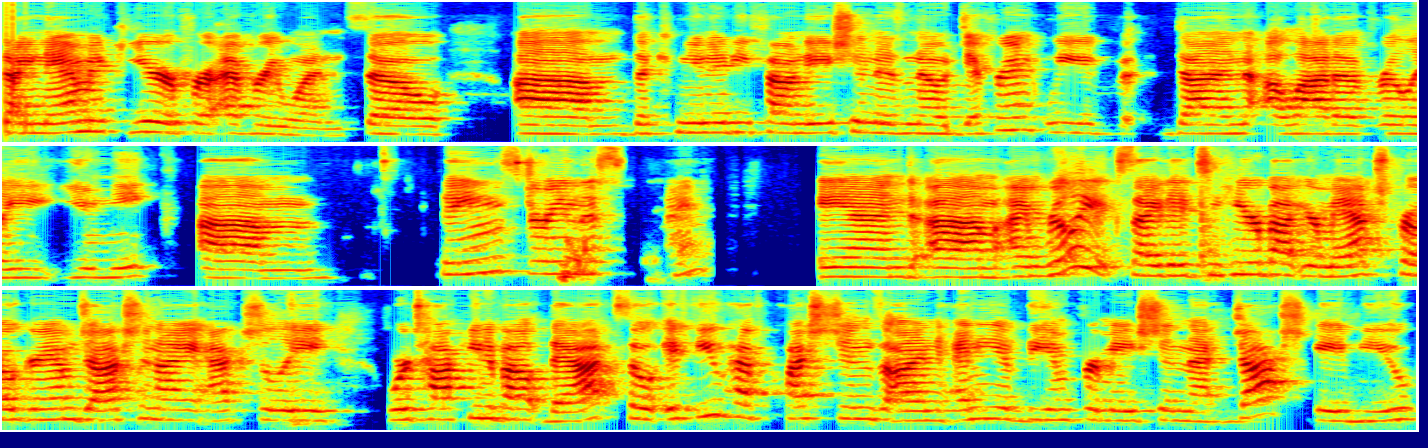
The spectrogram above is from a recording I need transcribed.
dynamic year for everyone. So um, the Community Foundation is no different. We've done a lot of really unique um, things during this time. And um, I'm really excited to hear about your match program. Josh and I actually were talking about that. So if you have questions on any of the information that Josh gave you,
